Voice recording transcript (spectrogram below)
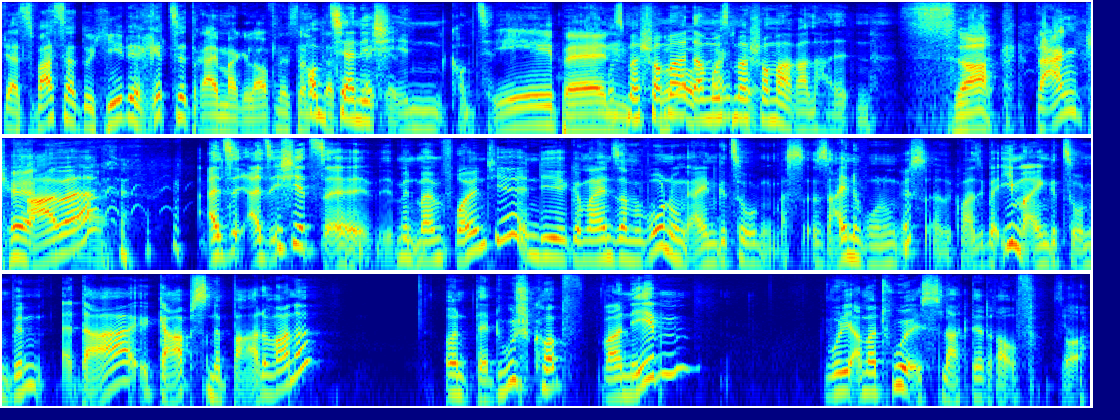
das Wasser durch jede Ritze dreimal gelaufen ist. Kommt's ja nicht hin, kommt's ja Eben. Muss man schon so, mal, da danke. muss man schon mal ranhalten. So, danke. Aber als, als ich jetzt äh, mit meinem Freund hier in die gemeinsame Wohnung eingezogen, was seine Wohnung ist, also quasi bei ihm eingezogen bin, äh, da gab's eine Badewanne und der Duschkopf war neben, wo die Armatur ist, lag der drauf. So. Ja.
